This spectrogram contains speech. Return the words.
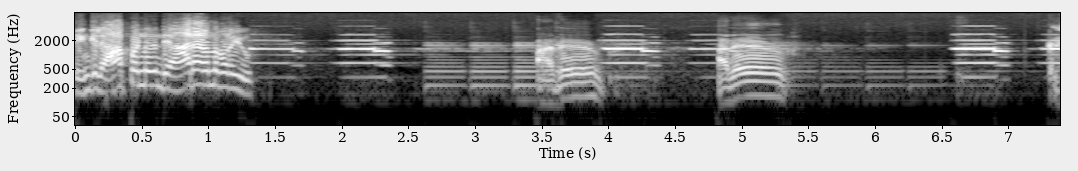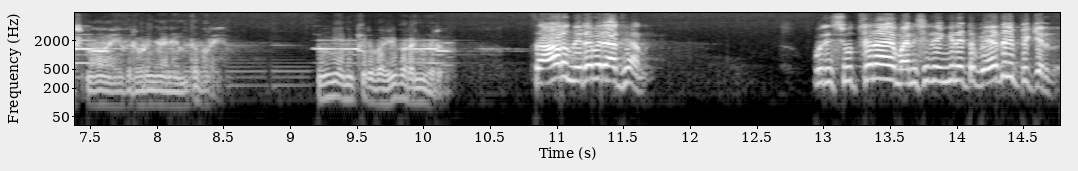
എങ്കിൽ ആ പെണ്ണിന്റെ ആരാണെന്ന് പറയൂ. അത് അത് കൃഷ്ണ ഇവരോട് ഞാൻ എന്ത് പറയും? നീ എനിക്കൊരു വഴി പറഞ്ഞു തരും. സാറ് നിരപരാധിയാണ്. ഒരു ശുദ്ധനായ മനുഷ്യനെ ഇങ്ങനെ ഇട്ട് വേദനിപ്പിക്കരുത്.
